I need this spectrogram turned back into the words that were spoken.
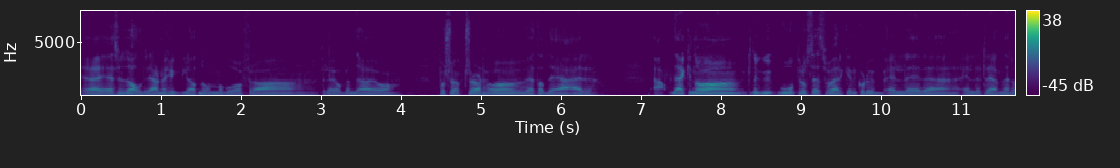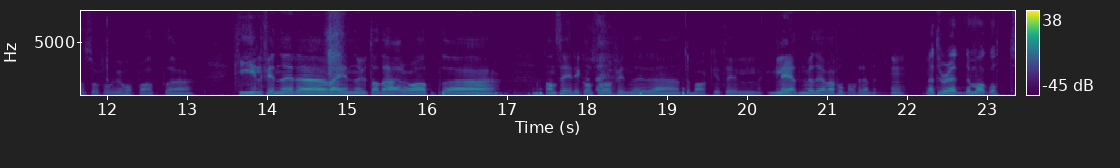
jeg, jeg syns aldri det er noe hyggelig at noen må gå fra, fra jobben. Det har jeg jo forsøkt sjøl, og vet at det er ja, Det er ikke noe, ikke noe god prosess for verken klubb eller, eh, eller trener. Og så får vi håpe at uh, Kiel finner uh, veien ut av det her, og at Hans Erik også finner eh, tilbake til gleden ved det å være fotballtrener. Men jeg tror det, de har gått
